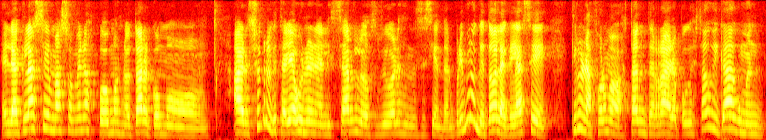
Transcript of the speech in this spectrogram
en la clase más o menos podemos notar como... A ver, yo creo que estaría bueno analizar los lugares donde se sientan. Primero que toda la clase tiene una forma bastante rara, porque está ubicada como en,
